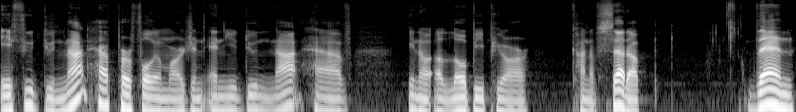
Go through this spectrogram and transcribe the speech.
If you do not have portfolio margin and you do not have you know a low bpr kind of setup then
